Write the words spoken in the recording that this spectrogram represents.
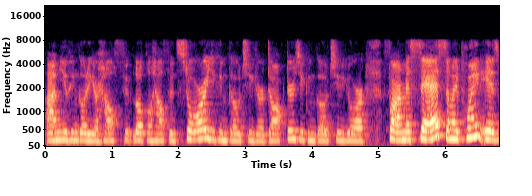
Um, you can go to your health food, local health food store. You can go to your doctors. You can go to your pharmacist. So my point is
